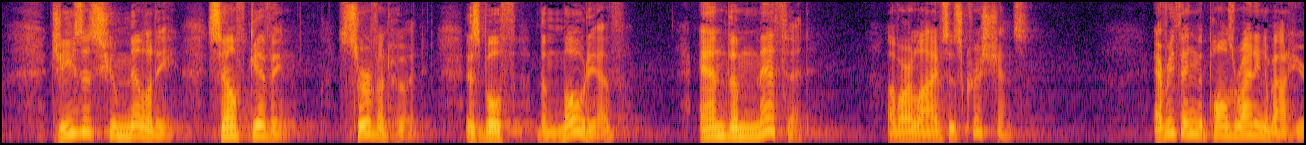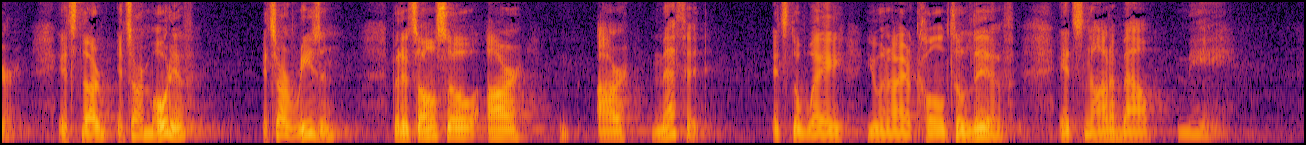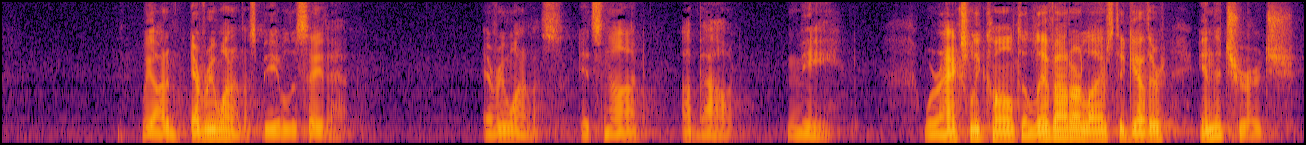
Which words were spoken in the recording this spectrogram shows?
Jesus' humility, self giving, servanthood is both the motive and the method of our lives as Christians. Everything that Paul's writing about here it's our, it's our motive, it's our reason, but it's also our, our method. It's the way you and I are called to live. It's not about me. We ought to, every one of us, be able to say that. Every one of us. It's not about me. We're actually called to live out our lives together in the church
